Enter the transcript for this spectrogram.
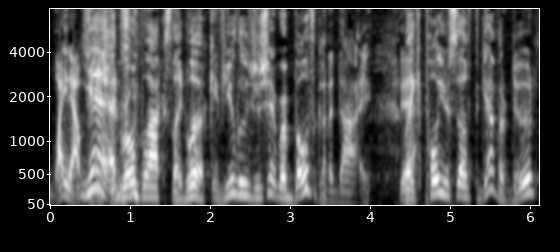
whiteout. yeah, and conditions. Roadblock like, look, if you lose your shit, we're both gonna die. Like, pull yourself together, dude.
